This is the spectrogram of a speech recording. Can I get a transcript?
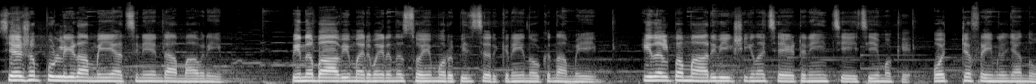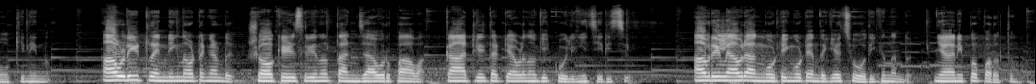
ശേഷം പുള്ളിയുടെ അമ്മയെയും അച്ഛനെയും എന്റെ അമ്മാവനെയും പിന്നെ ഭാവി മരുമകനെന്ന് സ്വയം ഉറപ്പിച്ച് ചെറുക്കനെയും നോക്കുന്ന അമ്മയെയും ഇതൽപ്പം മാറി വീക്ഷിക്കുന്ന ചേട്ടനെയും ചേച്ചിയും ഒക്കെ ഒറ്റ ഫ്രെയിമിൽ ഞാൻ നോക്കി നിന്നു. അവിടെ ഈ ട്രെൻഡിങ് നോട്ടം കണ്ട് ഷോക്കേഴ്സിലിരുന്ന തഞ്ചാവൂർ പാവ കാറ്റിൽ തട്ടി അവളെ നോക്കി കുലുങ്ങി ചിരിച്ചു. അവരെല്ലാവരും അങ്ങോട്ടും ഇങ്ങോട്ടും എന്തൊക്കെയോ ചോദിക്കുന്നുണ്ട്. ഞാനിപ്പോൾ പുറത്തും.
